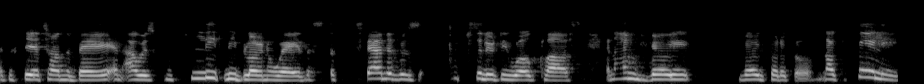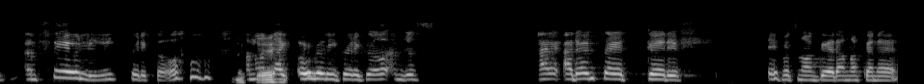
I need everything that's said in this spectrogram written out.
at the theater on the Bay, and I was completely blown away. The, the standard was absolutely world class, and I'm very very critical. Like fairly, I'm fairly critical. Okay. I'm not like overly critical. I'm just I, I don't say it's good if if it's not good. I'm not gonna.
